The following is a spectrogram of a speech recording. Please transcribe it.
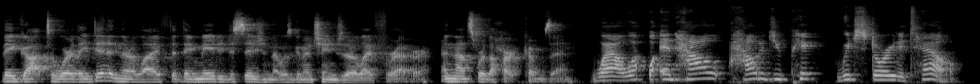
they got to where they did in their life, that they made a decision that was going to change their life forever, and that's where the heart comes in. Wow! And how how did you pick which story to tell?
